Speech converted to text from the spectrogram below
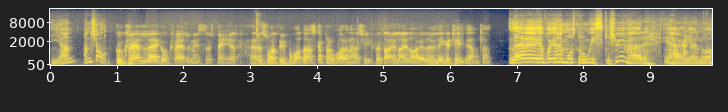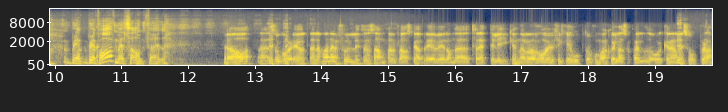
Ian Andersson. God kväll, eh, god kväll Mr Speyer. Är det så att vi båda ska prova den här Secret Isla idag eller hur ligger till egentligen? Nej, jag var ju hemma hos någon whiskytjuv här i helgen och blev, blev av med ett sampel. Ja, så går det ju. Ställer man en full liten sampelflaska bredvid de där 30 liken eller vad vi fick ihop, då får man skylla sig själv. Då åker den i soporna.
